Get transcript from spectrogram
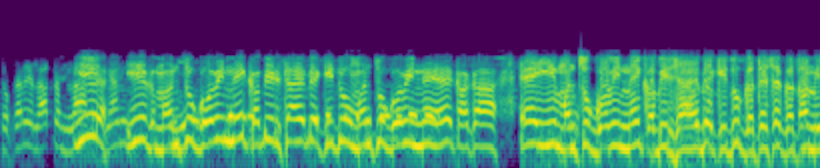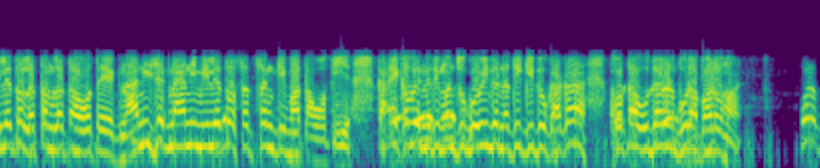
તો કરે લાતમ એ મનસુખ ગોવિંદ નહીં કબીર સાહેબે કીધું મનસુખ ગોવિંદ નહીં હે કાકા એ ઈ મનસુખ ગોવિંદ નહીં કબીર સાહેબે કીધું ગધે છે ગધા મિલે તો લતમ લતા હોતે જ્ઞાની છે જ્ઞાની મિલે તો સત્સંગ કી બાતા હોતી હે. કાંઈ ખબર નથી મનસુખ ગોવિંદે નથી કીધું કાકા ખોટા ઉદાહરણ પૂરા પાડોમાં. પણ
